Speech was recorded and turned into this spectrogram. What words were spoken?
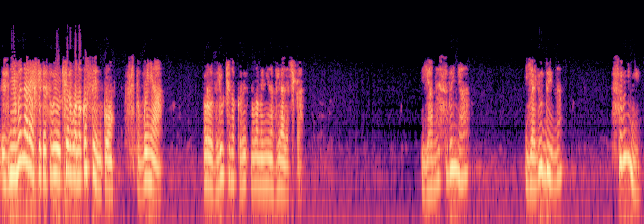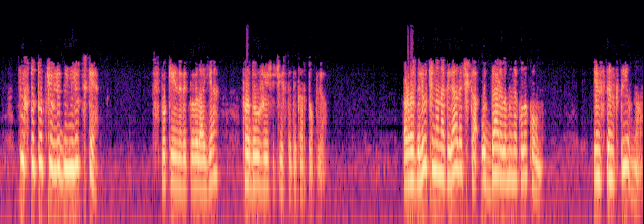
Зніми нарешті свою червону косинку, свиня, розлючено крикнула мені наглядачка. Я не свиня, я людина. Свині, ті, хто топче в людині людське, спокійно відповіла я, продовжуючи чистити картоплю. Розлючена наглядачка ударила мене кулаком. Інстинктивно,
